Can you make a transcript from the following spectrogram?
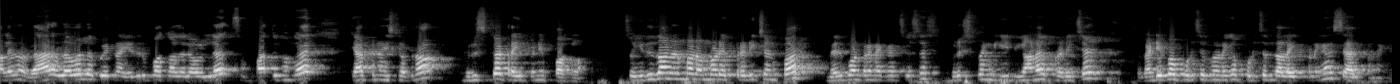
தலைவன் வேற லெவலில் போயிட்டான் எதிர்பார்க்காத லெவலில் ஸோ பார்த்துக்கோங்க. கேப்டன் வைஸ் கேப்டனா ரிஸ்கா ட்ரை பண்ணி பார்க்கலாம். ஸோ இதுதான் நண்பா நம்மளுடைய prediction for Melbourne Renegades versus Brisbane ஹீட்டுக்கான ப்ரெடிக்ஷன் ஸோ கண்டிப்பாக பிடிச்சிருக்கோம் நினைக்க பிடிச்சிருந்தா லைக் பண்ணுங்க ஷேர் பண்ணுங்க.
